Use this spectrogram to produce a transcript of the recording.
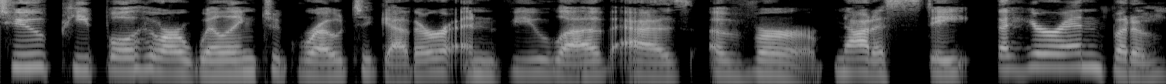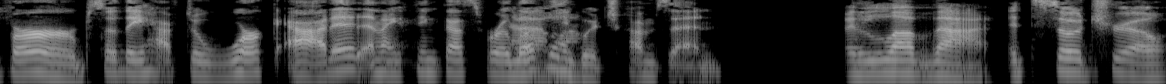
two people who are willing to grow together and view love as a verb, not a state that you're in, but a verb. So they have to work at it. And I think that's where love language comes in. I love that. It's so true.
